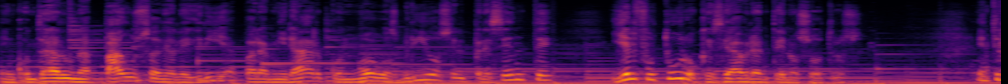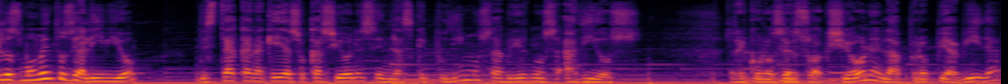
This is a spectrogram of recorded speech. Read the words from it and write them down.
encontrar una pausa de alegría para mirar con nuevos bríos el presente y el futuro que se abre ante nosotros. Entre los momentos de alivio destacan aquellas ocasiones en las que pudimos abrirnos a Dios, reconocer su acción en la propia vida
